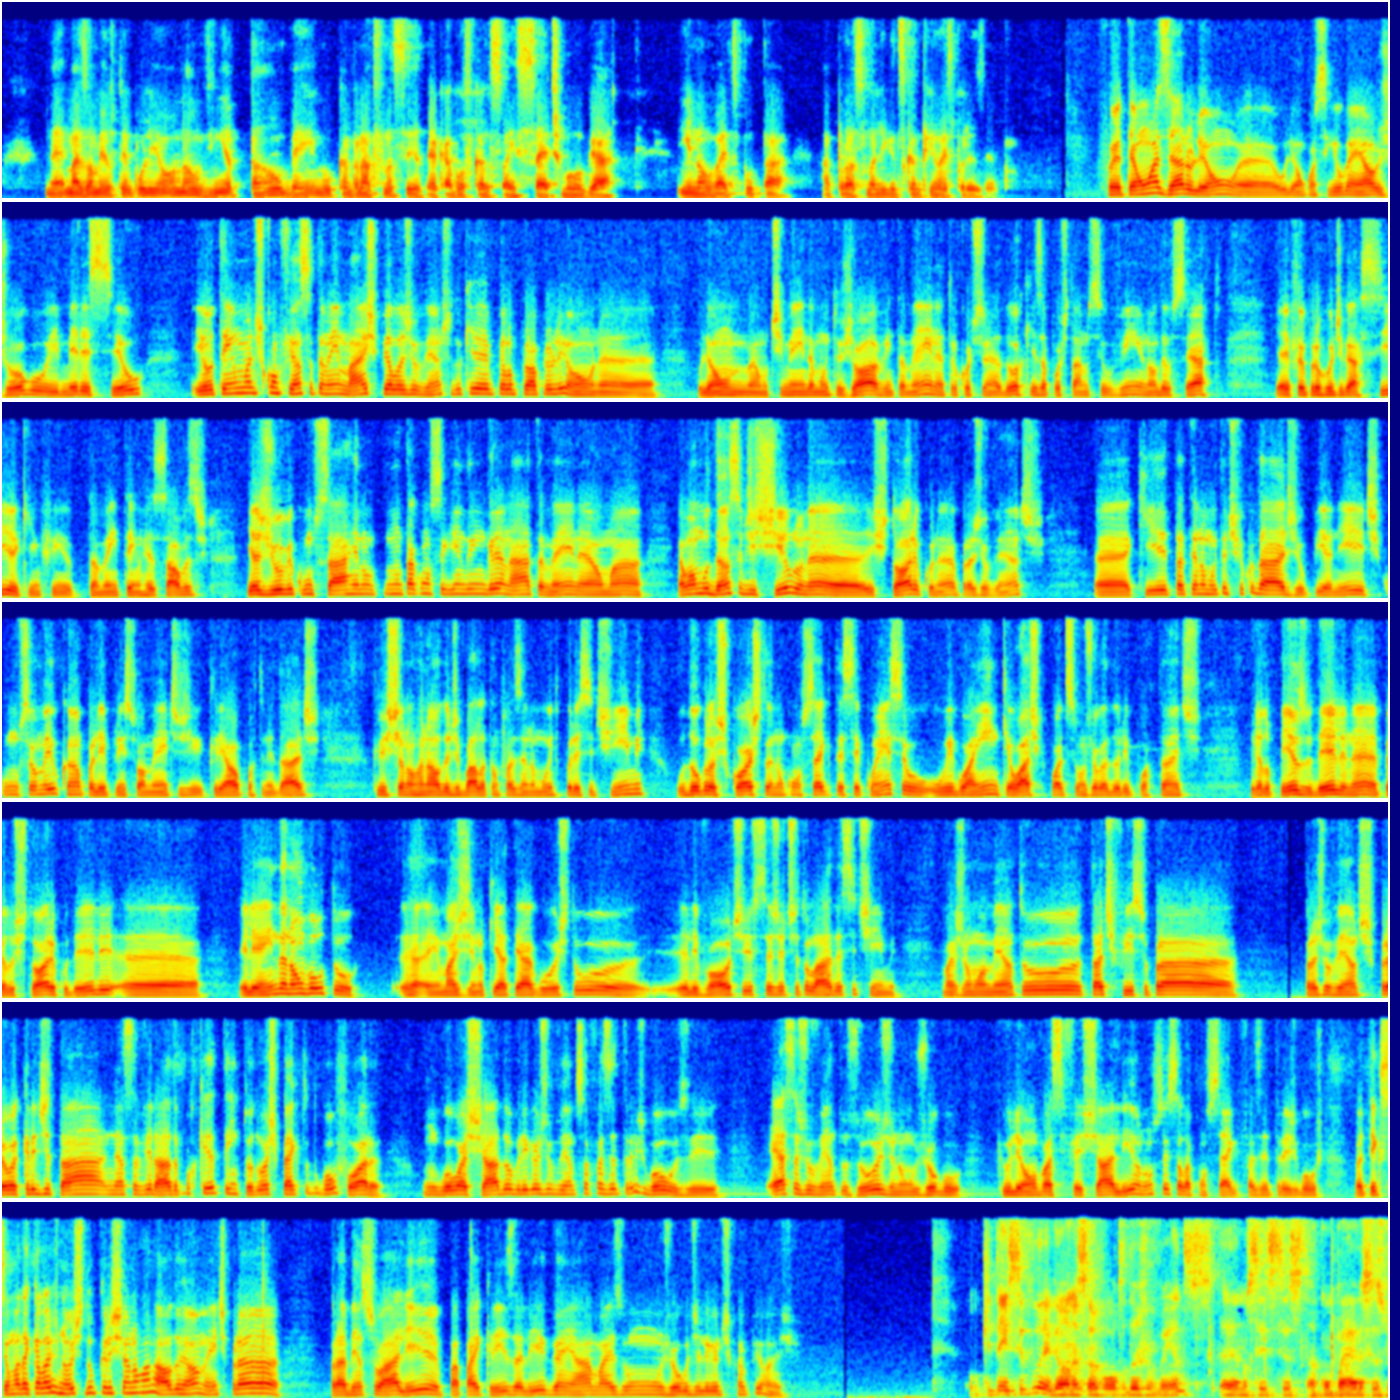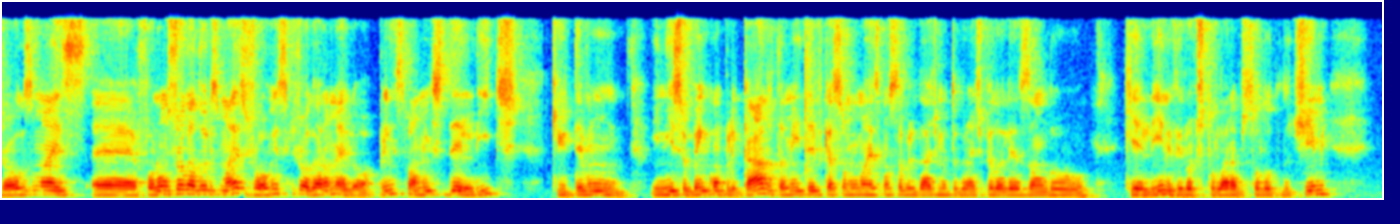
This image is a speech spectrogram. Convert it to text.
né? Mas ao mesmo tempo o Lyon não vinha tão bem no campeonato francês, né? Acabou ficando só em sétimo lugar e não vai disputar a próxima Liga dos Campeões, por exemplo. Foi até 1 a 0 o Lyon, é, o Lyon conseguiu ganhar o jogo e mereceu. Eu tenho uma desconfiança também mais pela Juventus do que pelo próprio Lyon, né? O Lyon é um time ainda muito jovem também, né? Trocou de treinador, quis apostar no Silvinho, não deu certo. E aí foi para o Rudi Garcia, que enfim, também tenho ressalvas e a Juve com o Sarri não, não tá conseguindo engrenar também, né? É uma, é uma mudança de estilo, né? Histórico, né? Para a Juventus, é, que está tendo muita dificuldade. O Pjanic com o seu meio campo ali, principalmente, de criar oportunidades, Cristiano Ronaldo de Bala estão fazendo muito por esse time. O Douglas Costa não consegue ter sequência. O, o Higuaín, que eu acho que pode ser um jogador importante pelo peso dele, né, pelo histórico dele, é, ele ainda não voltou. É, imagino que até agosto ele volte e seja titular desse time. Mas no momento tá difícil para para Juventus para eu acreditar nessa virada, porque tem todo o aspecto do gol fora. Um gol achado obriga a Juventus a fazer três gols e essa Juventus hoje num jogo que o Leão vai se fechar ali, eu não sei se ela consegue fazer três gols. Vai ter que ser uma daquelas noites do Cristiano Ronaldo realmente para para abençoar ali, papai Cris ali ganhar mais um jogo de Liga dos Campeões. O que tem sido legal nessa volta da Juventus, é, não sei se vocês acompanharam esses jogos, mas é, foram os jogadores mais jovens que jogaram melhor, principalmente Delite, que teve um início bem complicado, também teve que assumir uma responsabilidade muito grande pela lesão do Chiellini, virou titular absoluto do time,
